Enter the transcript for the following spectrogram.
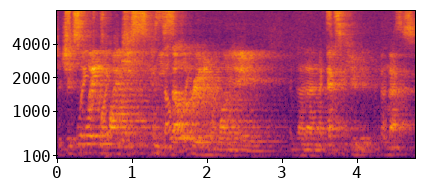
which explains why Jesus can be celebrated one day and then executed the next.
